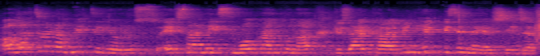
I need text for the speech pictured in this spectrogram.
Allah'tan rahmet diliyoruz. Efsane isim Volkan Konak, güzel kalbin hep bizimle yaşayacak.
